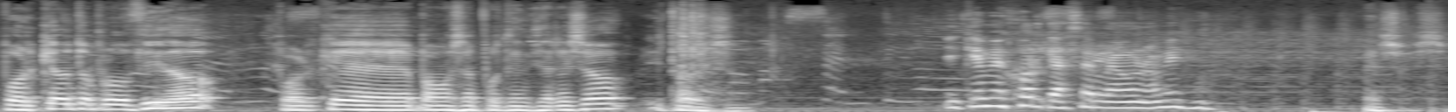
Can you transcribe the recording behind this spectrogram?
¿Por qué autoproducido? ¿Por qué vamos a potenciar eso? Y todo eso. Y qué mejor que hacerla a uno mismo. Eso es.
